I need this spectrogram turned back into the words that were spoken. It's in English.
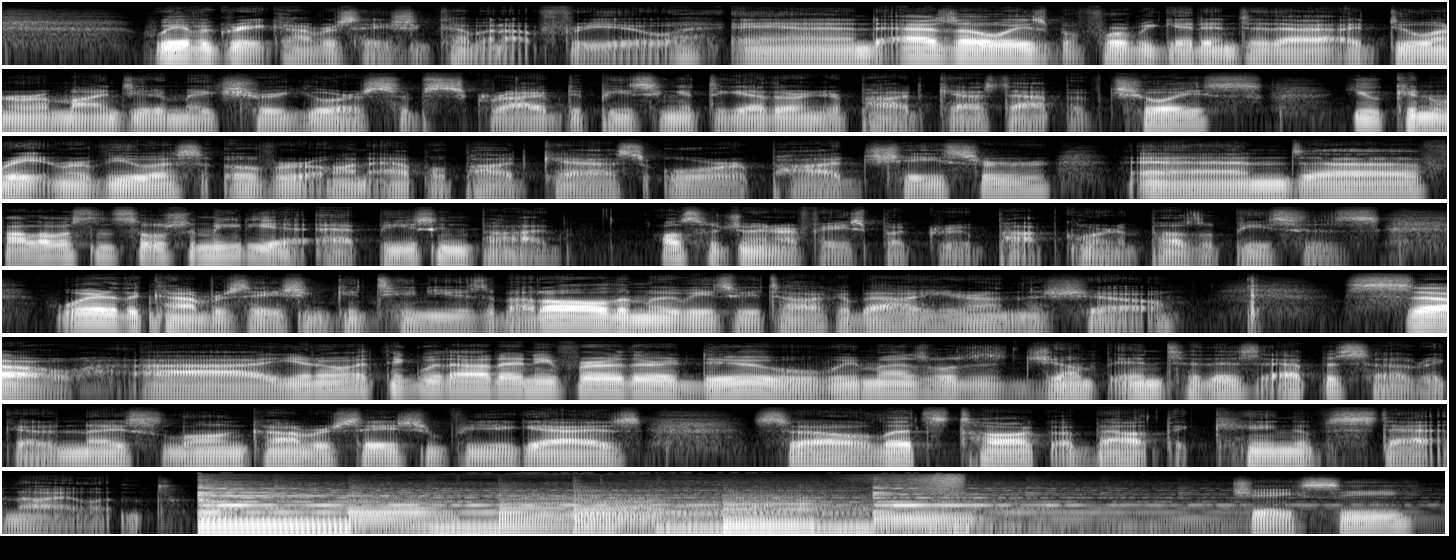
we have a great conversation coming up for you. And as always, before we get into that, I do want to remind you to make sure you are subscribed to Piecing It Together on your podcast app of choice. You can rate and review us over on Apple Podcasts or Podchaser, and uh, follow us on social media at Piecing Pod. Also, join our Facebook group, Popcorn and Puzzle Pieces, where the conversation continues about all the movies we talk about here on the show. So, uh, you know, I think without any further ado, we might as well just jump into this episode. We got a nice long conversation for you guys. So, let's talk about the King of Staten Island. JC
